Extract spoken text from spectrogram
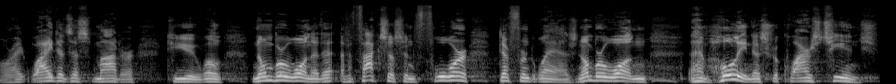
All right, why does this matter to you? Well, number one, it, affects us in four different ways. Number one, um, holiness requires change.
